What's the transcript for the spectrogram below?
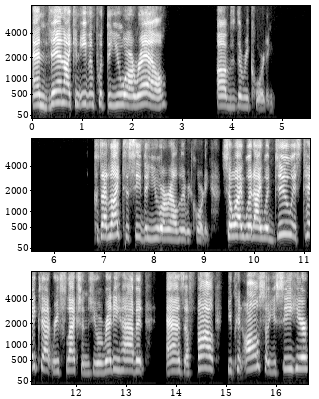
And then I can even put the URL of the recording. Because I'd like to see the URL of the recording. So I what I would do is take that reflections. You already have it as a file. You can also, you see here,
